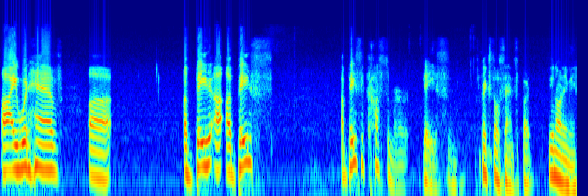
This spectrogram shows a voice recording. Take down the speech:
I would have a, ba- a, a base, a basic customer base. It makes no sense, but you know what I mean.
